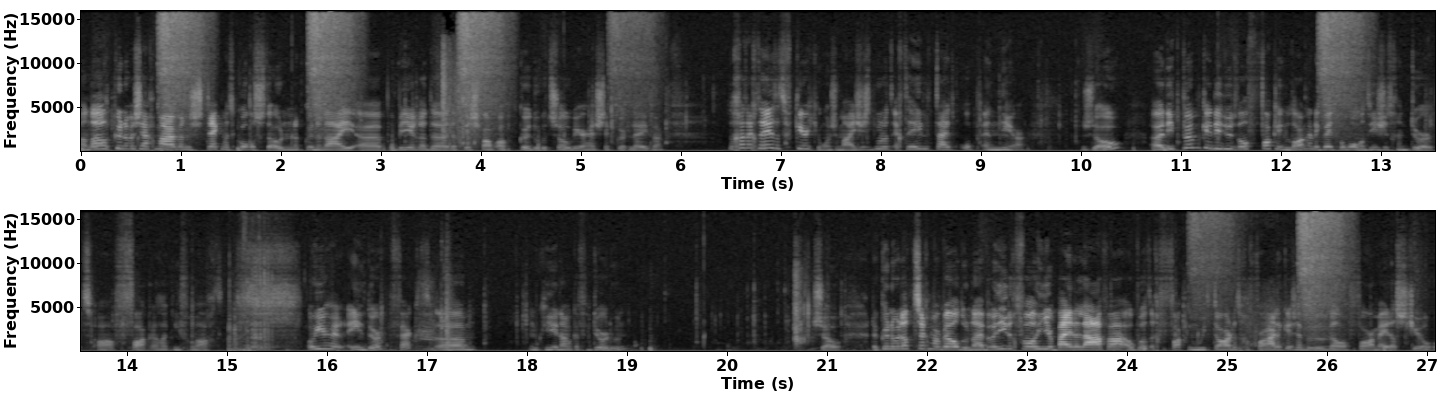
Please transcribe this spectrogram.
En dan kunnen we zeg maar een stack met cobblestone. En dan kunnen wij uh, proberen de, de visfarm... Oh, kut, doe ik het zo weer. Hashtag kut leven. Dat gaat echt de hele tijd verkeerd, jongens en meisjes. Ik doe dat echt de hele tijd op en neer. Zo. Uh, die pumpkin die duurt wel fucking lang. En ik weet waarom, want hier zit geen dirt. Oh, fuck. Dat had ik niet verwacht. Oh, hier één deur. Perfect. Um, moet ik hier namelijk even deur doen. Zo. Dan kunnen we dat zeg maar wel doen. Dan hebben we in ieder geval hier bij de lava. Ook wat echt fucking retarded gevaarlijk is. Hebben we wel een farm mee. Dat is chill.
